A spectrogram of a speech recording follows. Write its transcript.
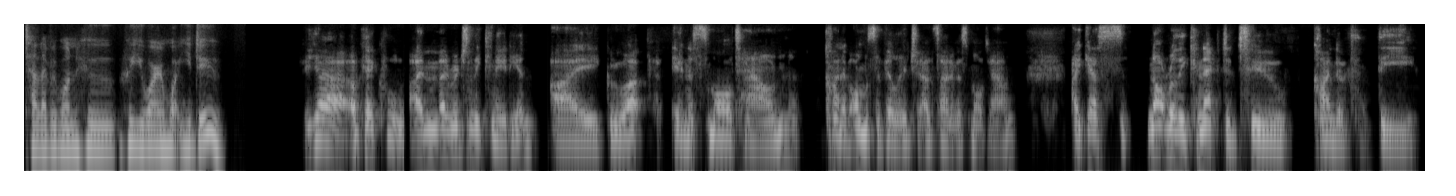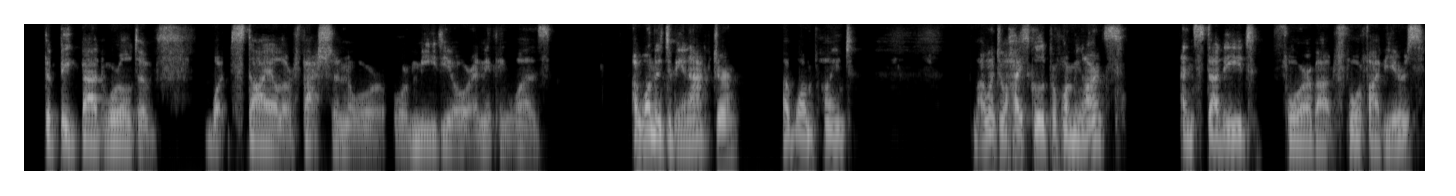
tell everyone who who you are and what you do. Yeah okay cool. I'm originally canadian. I grew up in a small town kind of almost a village outside of a small town. I guess not really connected to kind of the the big bad world of what style or fashion or or media or anything was. I wanted to be an actor at one point I went to a high school of performing arts and studied for about four or five years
